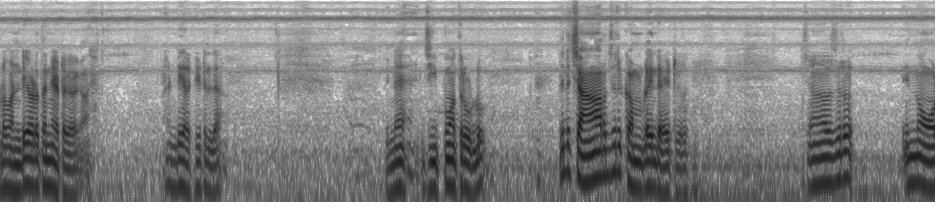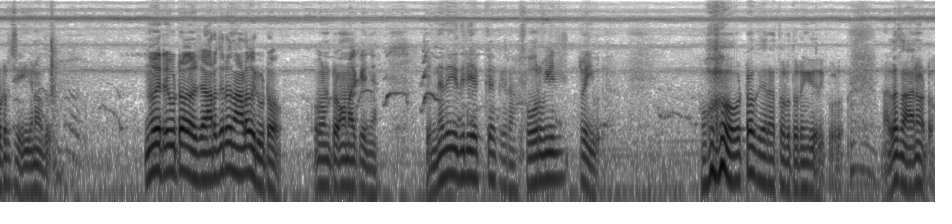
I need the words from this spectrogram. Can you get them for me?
നമ്മുടെ വണ്ടി അവിടെ തന്നെ ആയിട്ട് കിടക്കുന്നത്. വണ്ടി ഇറക്കിയിട്ടില്ല. പിന്നെ ജീപ്പ് മാത്രമേ ഉള്ളൂ. ഇതിന്റെ ചാർജർ കംപ്ലൈന്റ് ആയിട്ട് കിടക്കും ചാർജർ ഇന്ന് ഓർഡർ ചെയ്യണത് ഇന്ന് വരും കേട്ടോ ചാർജർ നാളെ വരും കേട്ടോ ഓൺ ഓണാക്കി കഴിഞ്ഞാൽ പിന്നെ അത് ഇതിലേക്ക് കയറാം ഫോർ വീൽ ഡ്രൈവ് ഓ ഓട്ടോ കയറാത്തോടത്തോടും കയറിക്കോളും നല്ല സാധനം കേട്ടോ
